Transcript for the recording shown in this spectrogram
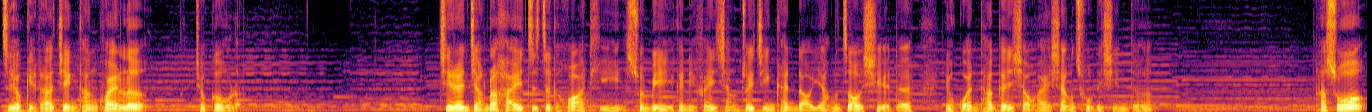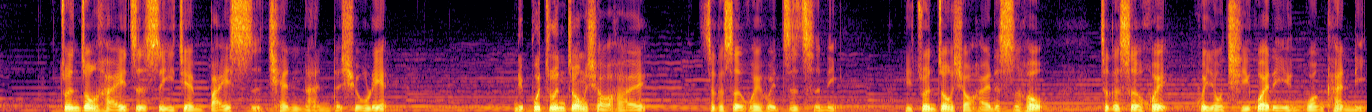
只要给他健康快乐就够了。既然讲到孩子这个话题，顺便也跟你分享最近看到杨照写的有关他跟小孩相处的心得。他说：“尊重孩子是一件百死千难的修炼。你不尊重小孩，这个社会会支持你；你尊重小孩的时候，这个社会。”会用奇怪的眼光看你，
